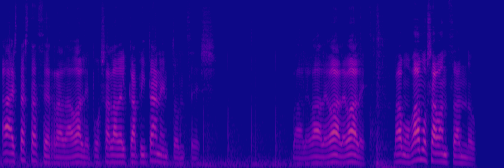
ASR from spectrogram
Ah, esta está cerrada, vale. Pues a la del capitán entonces. Vale, vale, vale, vale. Vamos, vamos avanzando.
